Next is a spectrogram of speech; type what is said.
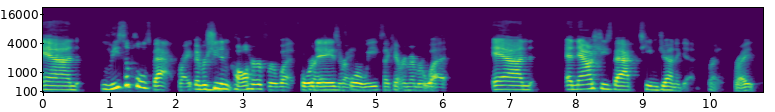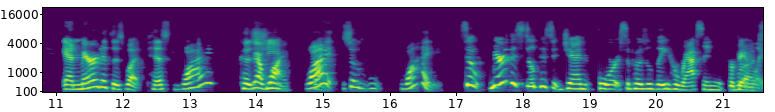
and Lisa pulls back, right? Remember, she Mhm. didn't call her for what, four Right, days or right. four weeks? I can't remember what. And and now she's back team Jen again. Right. Right. And Meredith is what pissed? Why? Because Yeah, why? Why? Why? So why? So Meredith is still pissed at Jen for supposedly harassing Her Brooks. family.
